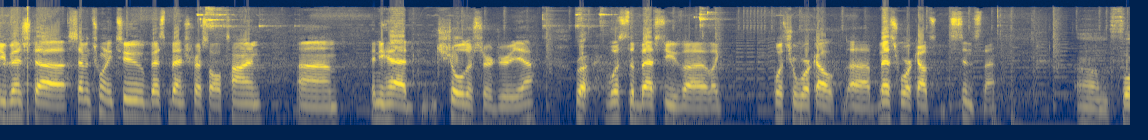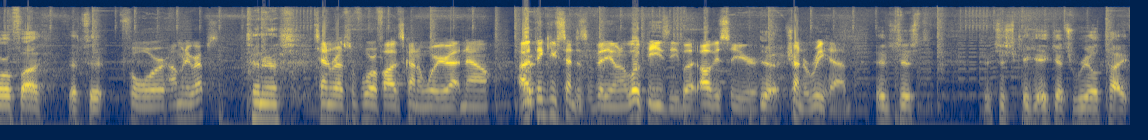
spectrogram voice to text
You benched uh, 722, best bench press all time. Um, then you had shoulder surgery, yeah? Right. What's the best you've, uh, like, what's your workout, uh, best workouts since then? Um, 405, that's it. For how many reps? 10 reps. 10 reps for 405 is kind of where you're at now. I think you sent us a video and it looked easy, but obviously you're yeah. trying to rehab. It's just, it just it, it gets real tight.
